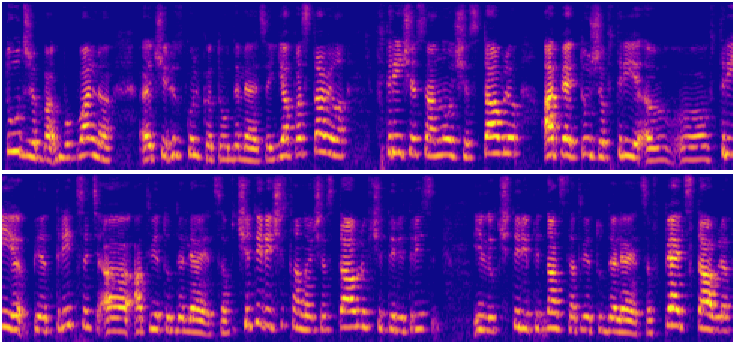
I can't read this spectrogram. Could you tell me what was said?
тут же буквально через сколько-то удаляется. Я поставила в 3 часа ночи ставлю, опять тут же в 3.30 э, в 3 а, ответ удаляется. В 4 часа ночи ставлю, в 4.30 или в 4.15 ответ удаляется, в 5 ставлю,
